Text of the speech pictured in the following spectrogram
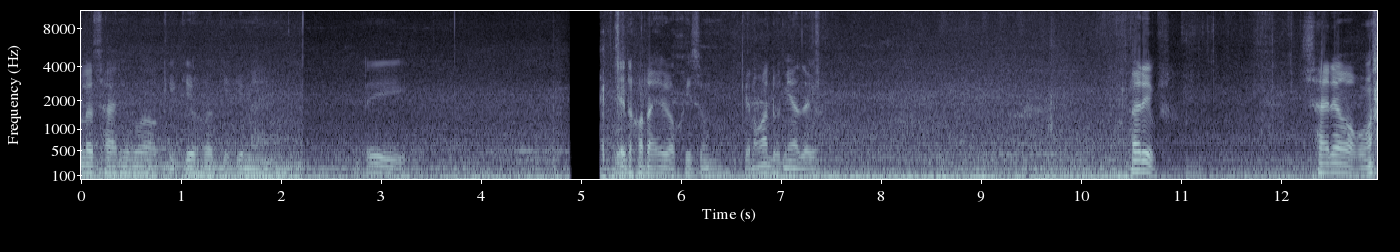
আপোনালোকে চাই থাকিব আৰু কি কি হয় কি কি নাই। দেই। এইডোখৰত আহি ৰখিছোঁ কেনেকুৱা ধুনীয়া জেগা। হৰিফ চাই দিয়ক অকণমান।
